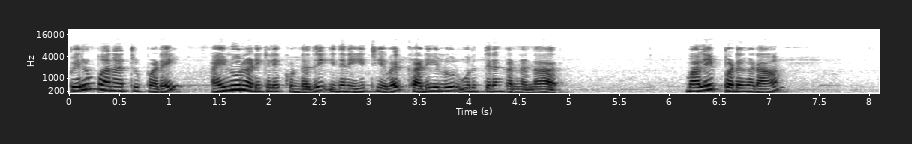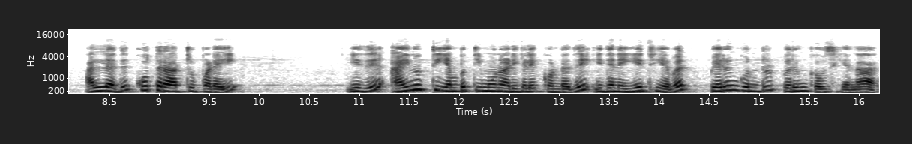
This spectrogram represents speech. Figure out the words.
பெரும்பானாற்றுப்படை ஐநூறு அடிகளை கொண்டது. இதனை இயற்றியவர் கடியலூர் உருத்திரங்கண்ணனார். மலைப்படுகடாம் அல்லது கூத்தராற்றுப்படை இது ஐநூத்தி எண்பத்தி மூணு அடிகளை கொண்டது. இதனை இயற்றியவர் பெருங்குன்று பெருங்கௌசியனார்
